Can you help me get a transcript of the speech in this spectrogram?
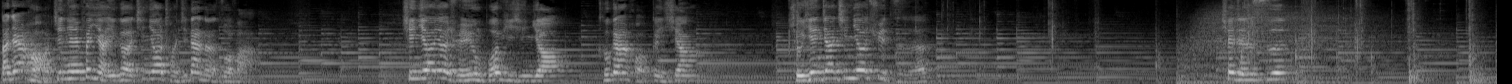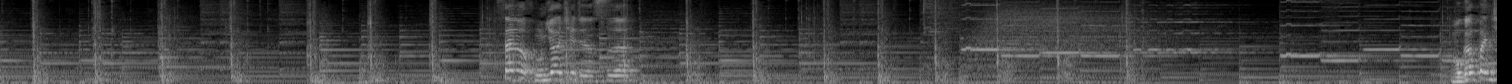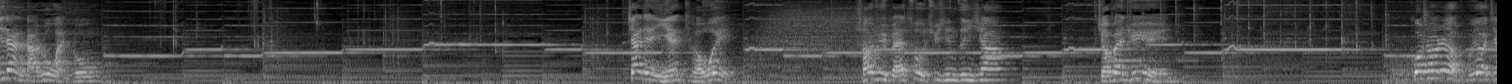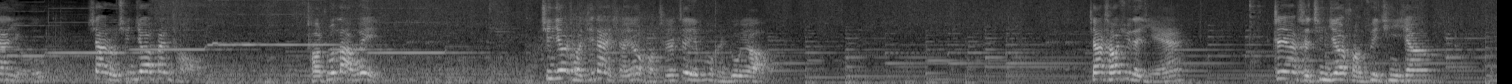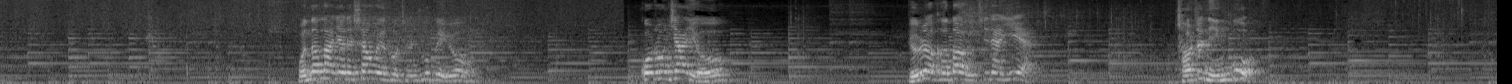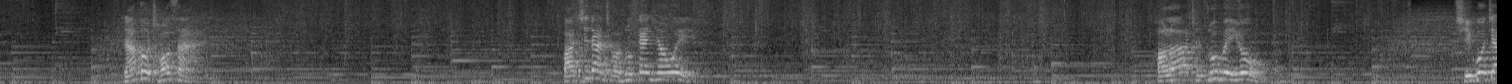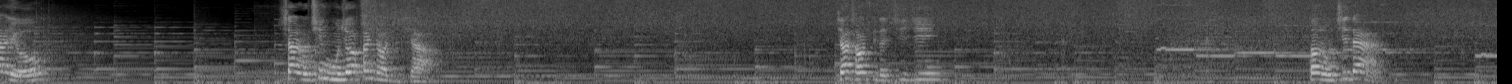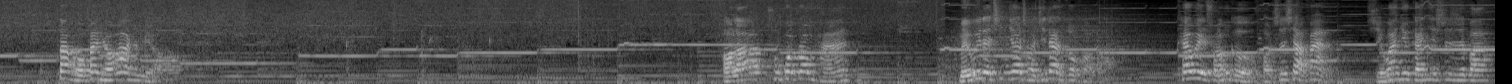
大家好，今天分享一个青椒炒鸡蛋的做法。青椒要选用薄皮青椒，口感好更香。首先将青椒去籽，切成丝。三个红椒切成丝。五个笨鸡蛋打入碗中，加点盐调味，少许白醋去腥增香，搅拌均匀。锅烧热，不要加油，下入青椒翻炒，炒出辣味。青椒炒鸡蛋想要好吃，这一步很重要。加少许的盐，这样使青椒爽脆清香。闻到辣椒的香味后，盛出备用。锅中加油，油热后倒入鸡蛋液，炒至凝固，然后炒散，把鸡蛋炒出干香味。好了，盛出备用。起锅加油。下入青红椒翻炒几下，加少许的鸡精，倒入鸡蛋，大火翻炒二十秒。好了，出锅装盘，美味的青椒炒鸡蛋做好了，开胃爽口，好吃下饭，喜欢就赶紧试试吧。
